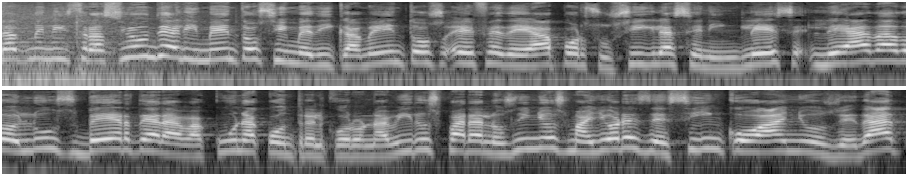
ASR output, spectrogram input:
La Administración de Alimentos y Medicamentos, FDA por sus siglas en inglés, le ha dado luz verde a la vacuna contra el coronavirus para los niños mayores de 5 años de edad.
